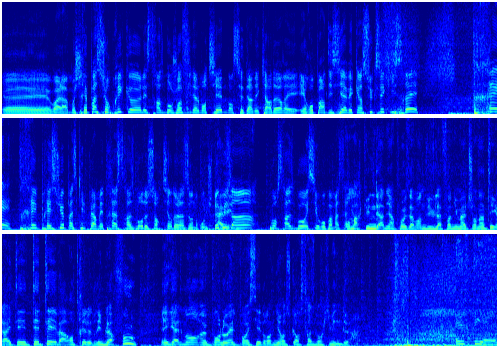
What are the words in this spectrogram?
Euh, voilà, moi je serais pas surpris que les Strasbourgeois finalement tiennent dans ce dernier quart d'heure et, et repartent d'ici avec un succès qui serait très très précieux parce qu'il permettrait à Strasbourg de sortir de la zone rouge. 2 Allez. buts à 1 pour Strasbourg ici au Groupama On marque une dernière pause avant de vivre la fin du match en intégralité. Tété va rentrer le dribbleur fou également euh, pour l'OL pour essayer de revenir au score Strasbourg qui mène 2. RTL,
